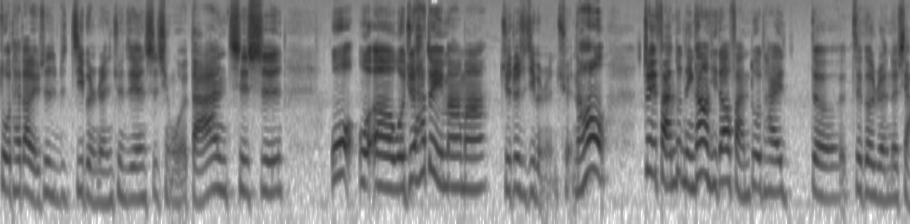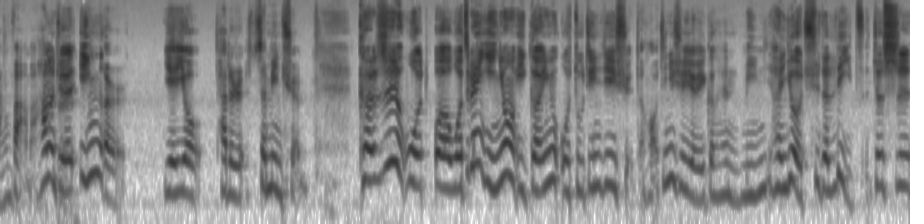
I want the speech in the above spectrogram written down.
堕胎到底是不是基本人权这件事情，我的答案其实，我我呃，我觉得他对于妈妈绝对是基本人权。然后对反堕，你刚刚提到反堕胎的这个人的想法嘛，他们觉得婴儿也有他的生命权。可是我我我这边引用一个，因为我读经济学的哈，经济学有一个很明很有趣的例子，就是。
